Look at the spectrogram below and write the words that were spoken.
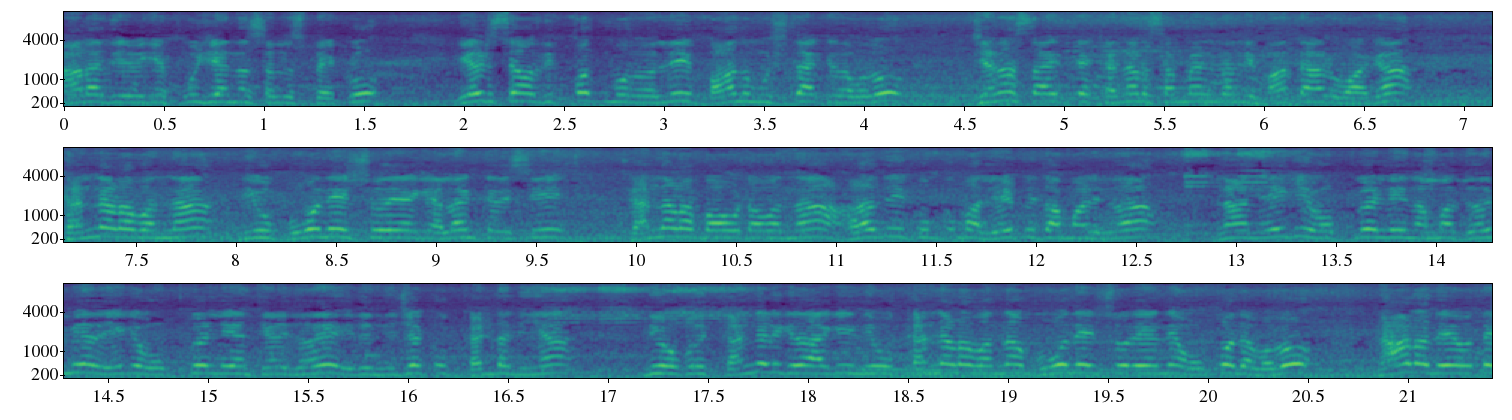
ನಾಡದೇವಿಗೆ ಪೂಜೆಯನ್ನ ಸಲ್ಲಿಸಬೇಕು. ಎರಡ್ ಸಾವಿರದ ಇಪ್ಪತ್ತ್ ಮೂರರಲ್ಲಿ ಬಾನು ಮುಷ್ತಾಕಿರವರು ಜನ ಸಾಹಿತ್ಯ ಕನ್ನಡ ಸಮ್ಮೇಳನದಲ್ಲಿ ಮಾತಾಡುವಾಗ, ಕನ್ನಡವನ್ನ ನೀವು ಭುವನೇಶ್ವರಿಯಾಗಿ ಅಲಂಕರಿಸಿ, ಕನ್ನಡ ಬಾವುಟವನ್ನ ಹಳದಿ ಕುಂಕುಮ ಲೇಪಿತ ಮಾಡಿದ್ರ, ನಾನು ಹೇಗೆ ಒಪ್ಕೊಳ್ಳಿ, ನಮ್ಮ ಧರ್ಮೀಯರು ಹೇಗೆ ಒಪ್ಕೊಳ್ಳಿ ಅಂತ ಹೇಳಿದರೆ, ಇದು ನಿಜಕ್ಕೂ ಖಂಡನೀಯ. ನೀವು ಒಬ್ಬರು ಕನ್ನಡಿಗರಾಗಿ ನೀವು ಕನ್ನಡವನ್ನ ಭುವನೇಶ್ವರಿಯನ್ನೇ ಒಪ್ಪದವರು. ನಾಡ ದೇವತೆ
